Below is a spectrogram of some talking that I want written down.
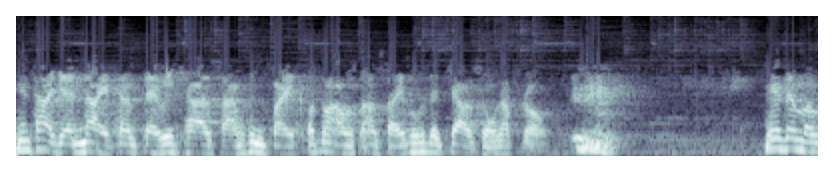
นี่ถ้าจะได้ตั้งแต่วิชาสามขึ้นไป เขาต้องเอาอาศัยพระพุทธเจ้าทรงรับรองนี่ท่านบอก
